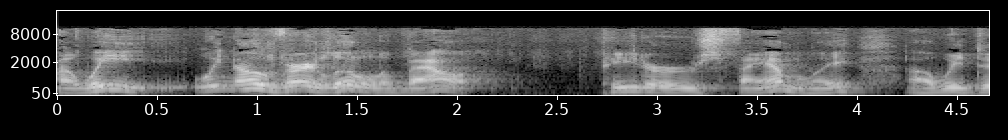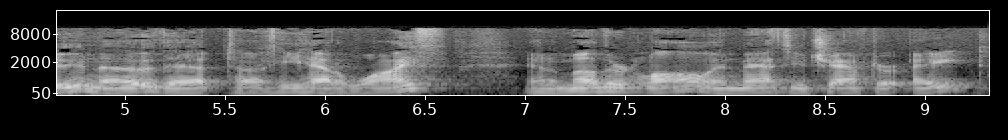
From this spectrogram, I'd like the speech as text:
Uh, we, we know very little about Peter's family. Uh, we do know that uh, he had a wife and a mother in law in Matthew chapter 8.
